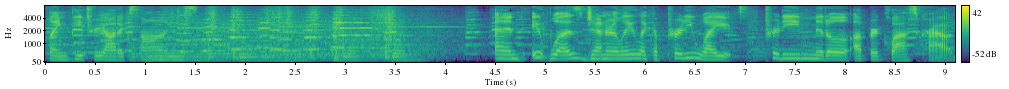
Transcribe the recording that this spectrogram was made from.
playing patriotic songs. And it was generally like a pretty white, pretty middle upper class crowd.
